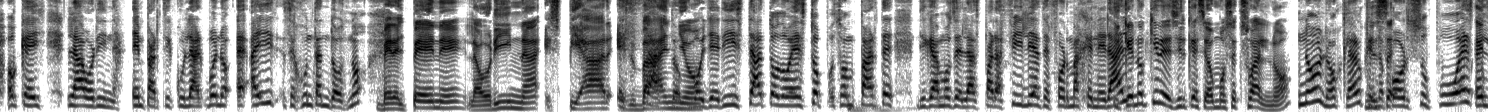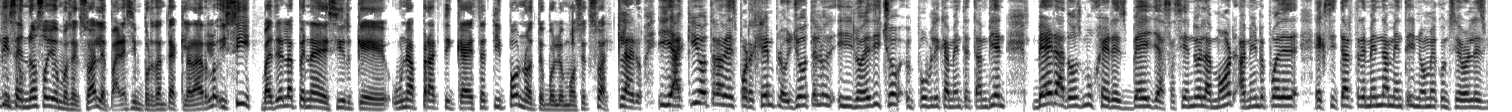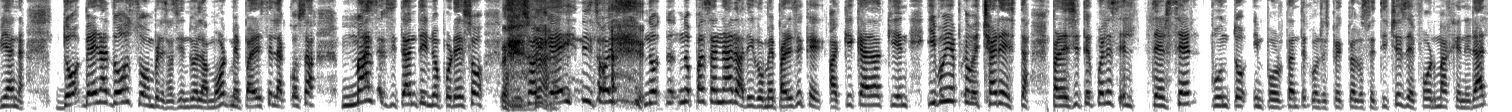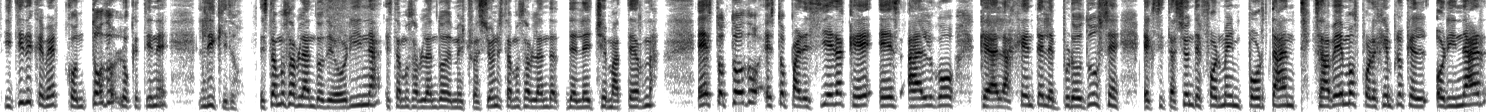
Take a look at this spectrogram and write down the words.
Ok, la orina en particular. Bueno, eh, ahí se juntan dos, ¿no? Ver el pene, la orina, espiar, el Exacto, baño. Boyerista, todo esto pues, son parte, digamos, de las parafilias de forma general. Y que no quiere decir que sea homosexual, ¿no? No, no, claro que no, por supuesto. Él dice, no. soy homosexual, le parece importante aclararlo. Y sí, valdría la pena decir que una práctica de este tipo no te vuelve homosexual. Claro, y aquí otra vez, por ejemplo, yo te lo, y lo he dicho públicamente también, ver a dos mujeres bellas haciendo el amor, a mí me puede excitar tremendamente y no me considero lesbiana. Do- ver a dos hombres haciendo el amor me parece la cosa más excitante y no por eso ni soy gay, ni soy, no, no pasa nada, digo, me parece que aquí cada quien, y voy a aprovechar esta para decirte cuál es el tercer punto importante con respecto a los fetiches de forma general y tiene que ver con todo lo que tiene líquido. Estamos hablando de orina, estamos hablando de menstruación, estamos hablando de leche materna. Esto todo, esto pareciera que es algo que a la gente le produce excitación de forma importante. Sabemos, por ejemplo, que el orinar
